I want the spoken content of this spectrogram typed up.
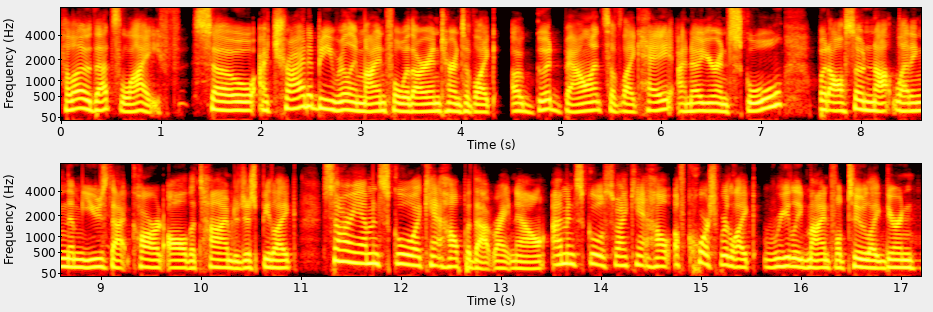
hello, that's life. So I try to be really mindful with our interns of like a good balance of like, hey, I know you're in school, but also not letting them use that card all the time to just be like, sorry, I'm in school. I can't help with that right now. I'm in school, so I can't help. Of course, we're like really mindful too, like during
